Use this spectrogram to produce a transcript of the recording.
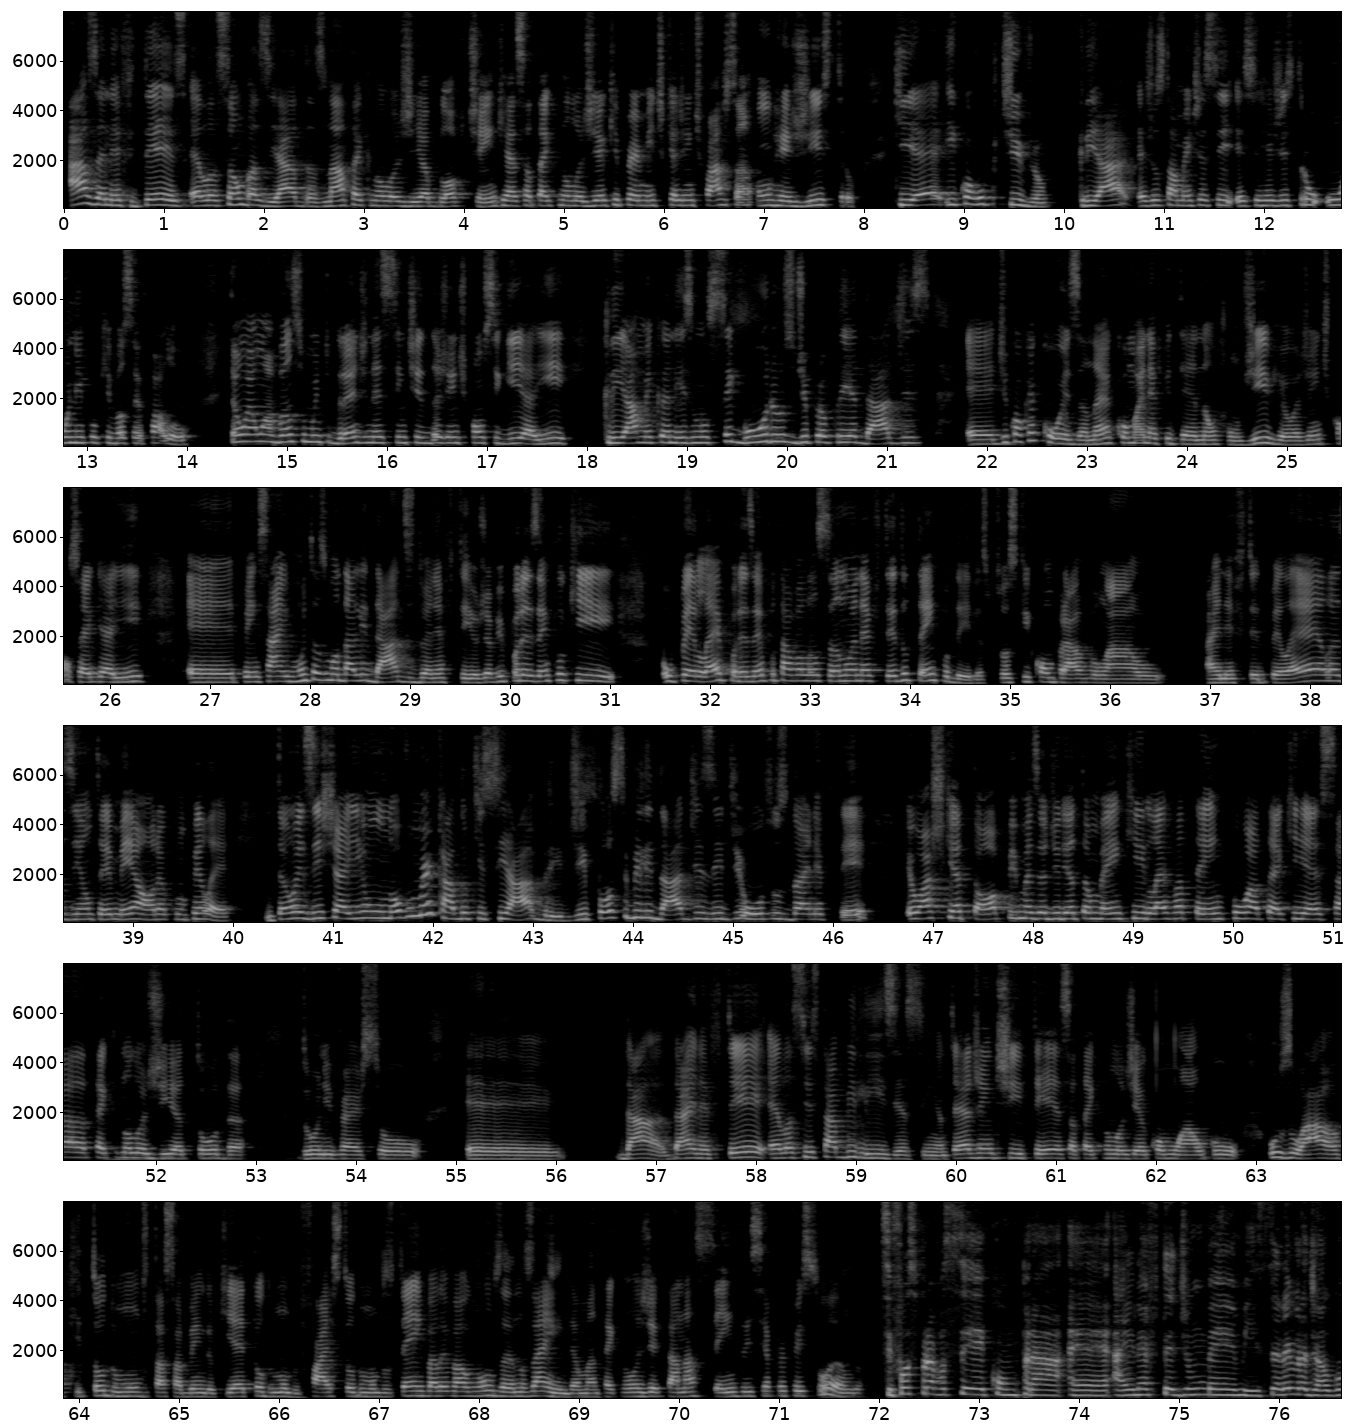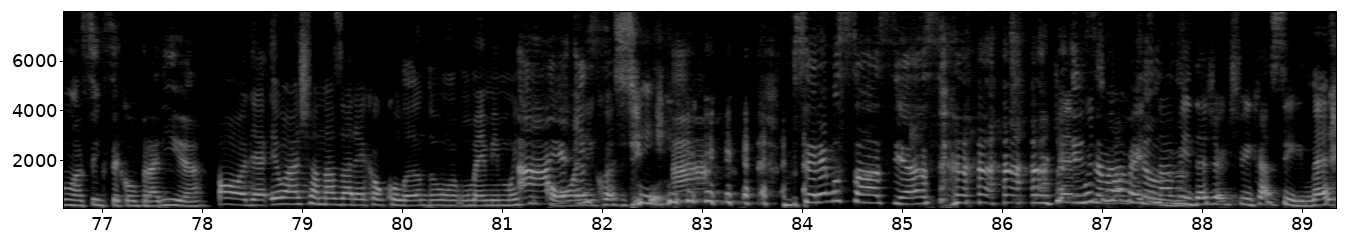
As NFTs, elas são baseadas na tecnologia blockchain, que é essa tecnologia que permite que a gente faça um registro que é incorruptível criar é justamente esse, esse registro único que você falou. Então é um avanço muito grande nesse sentido da gente conseguir aí criar mecanismos seguros de propriedades é, de qualquer coisa, né? Como a NFT é não fungível, a gente consegue aí é, pensar em muitas modalidades do NFT. Eu já vi, por exemplo, que o Pelé, por exemplo, estava lançando um NFT do tempo dele. As pessoas que compravam lá o a NFT do Pelé, elas iam ter meia hora com o Pelé. Então, existe aí um novo mercado que se abre de possibilidades e de usos da NFT. Eu acho que é top, mas eu diria também que leva tempo até que essa tecnologia toda do universo é, da, da NFT ela se estabilize, assim, até a gente ter essa tecnologia como algo usual, que todo mundo está sabendo o que é, todo mundo faz, todo mundo tem, vai levar alguns anos ainda. É uma tecnologia que está nascendo e se aperfeiçoando. Se fosse para você comprar é, a NFT de um meme, você lembra de algum assim que você compraria? Olha, eu acho a Nazaré calculando um meme muito ah, icônico, esse... assim. Ah, seremos sócias. Porque esse muitos é momentos na vida a gente fica assim, né?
